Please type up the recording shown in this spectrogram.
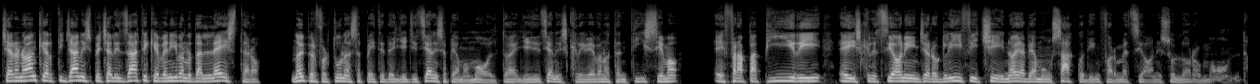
C'erano anche artigiani specializzati che venivano dall'estero. Noi per fortuna sapete degli egiziani sappiamo molto, eh. gli egiziani scrivevano tantissimo e fra papiri e iscrizioni in geroglifici noi abbiamo un sacco di informazioni sul loro mondo.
